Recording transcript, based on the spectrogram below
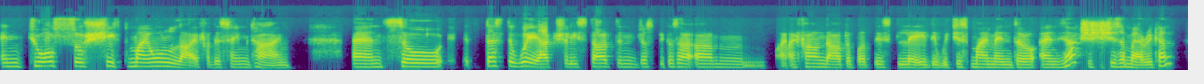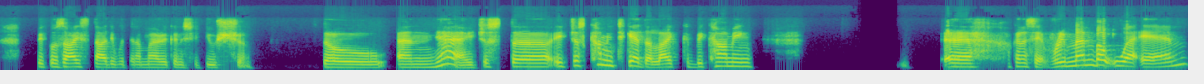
and to also shift my own life at the same time. And so that's the way I actually started. Just because I um I found out about this lady, which is my mentor, and actually she's American, because I studied with an American institution. So and yeah, it just uh, it just coming together, like becoming. Uh, how can I say? Remember who I am,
